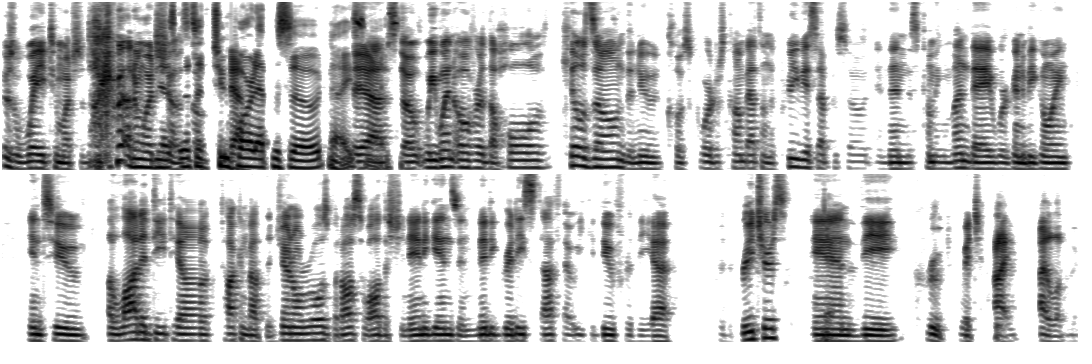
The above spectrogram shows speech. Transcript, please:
there's way too much to talk about in one yeah, show. So that's so, a two part yeah. episode. Nice. Yeah. Nice. So we went over the whole kill zone, the new close quarters combats on the previous episode. And then this coming Monday, we're going to be going into a lot of detail talking about the general rules, but also all the shenanigans and nitty gritty stuff that we could do for the uh, for the breachers and the Kroot, which I I love the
